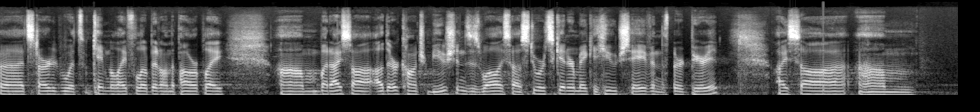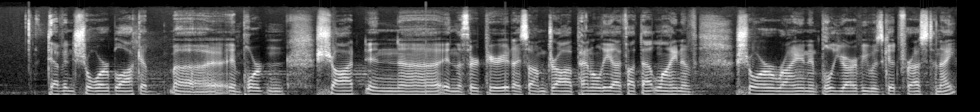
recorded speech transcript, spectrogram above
Uh, it started with, came to life a little bit on the power play. Um, but I saw other contributions as well. I saw Stuart Skinner make a huge save in the third period. I saw. Um, Devin Shore block a uh, important shot in uh, in the third period. I saw him draw a penalty. I thought that line of Shore, Ryan, and Puljujärvi was good for us tonight.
